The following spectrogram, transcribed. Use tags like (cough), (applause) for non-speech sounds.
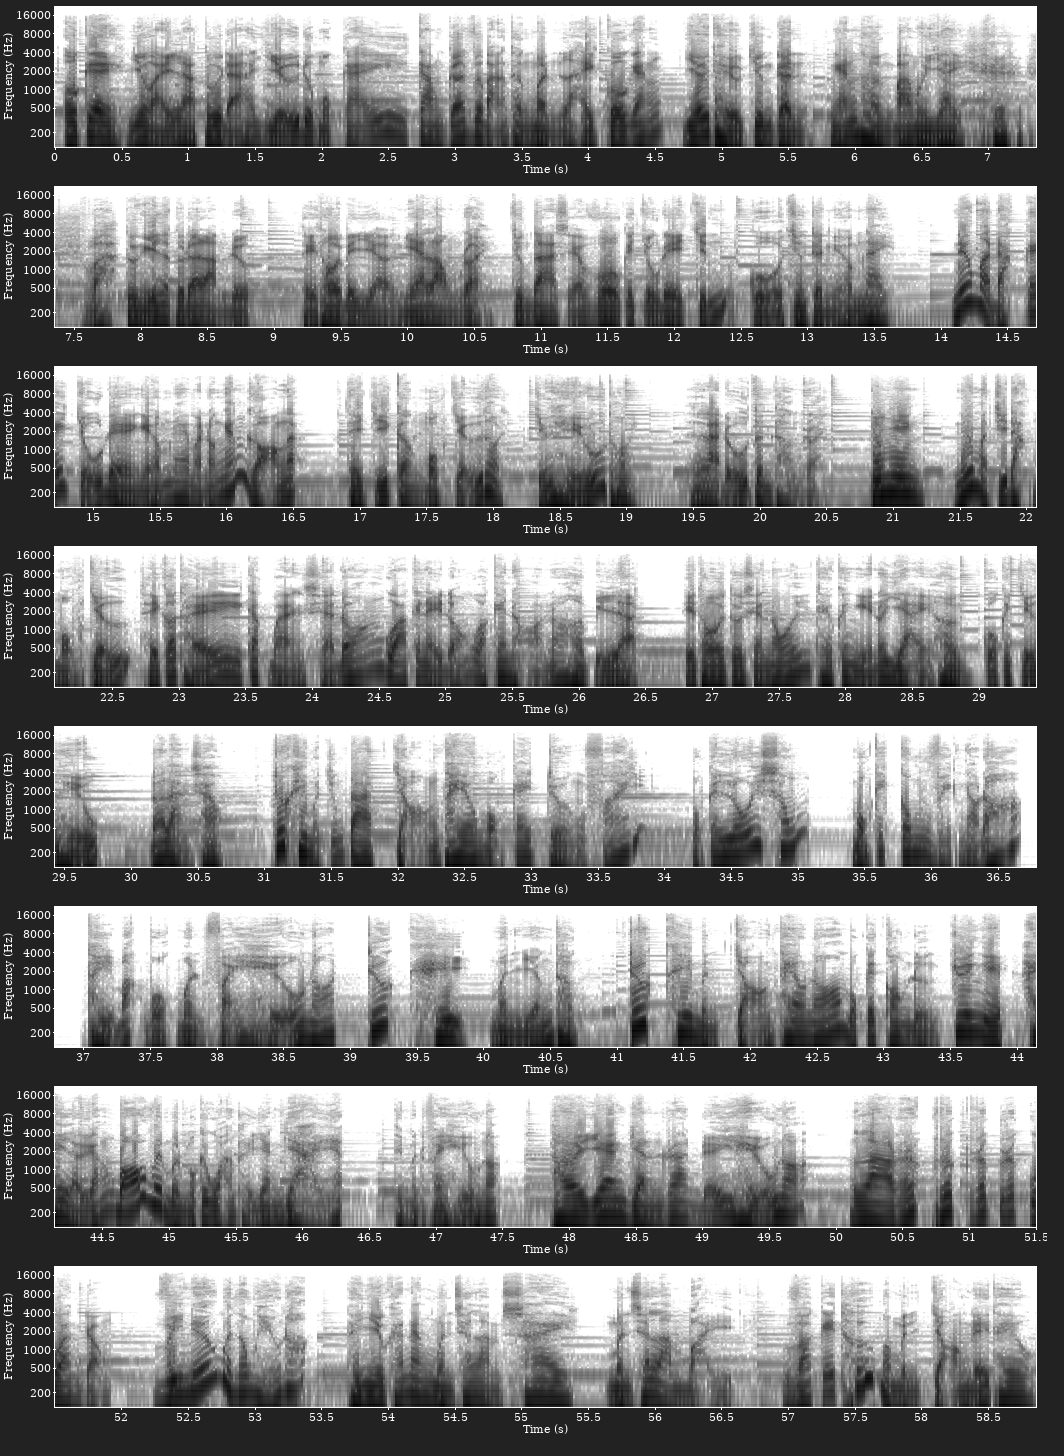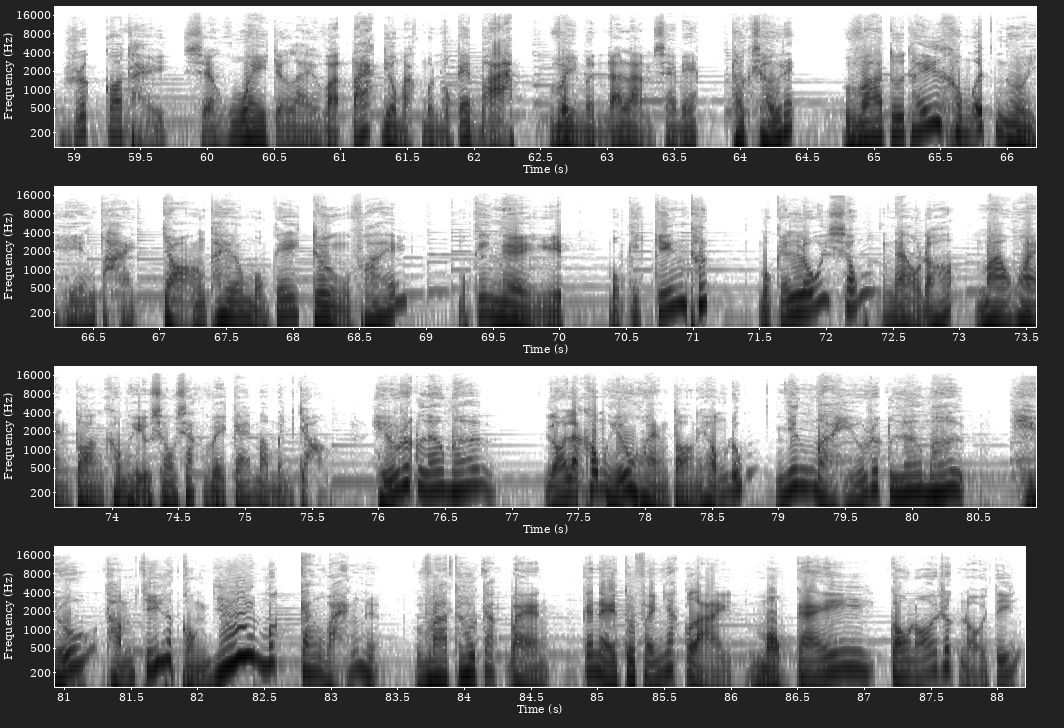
Ok, như vậy là tôi đã giữ được một cái cam kết với bản thân mình là hãy cố gắng giới thiệu chương trình ngắn hơn 30 giây. (laughs) Và tôi nghĩ là tôi đã làm được. Thì thôi bây giờ nhẹ lòng rồi, chúng ta sẽ vô cái chủ đề chính của chương trình ngày hôm nay. Nếu mà đặt cái chủ đề ngày hôm nay mà nó ngắn gọn á, thì chỉ cần một chữ thôi, chữ hiểu thôi là đủ tinh thần rồi. Tuy nhiên, nếu mà chỉ đặt một chữ thì có thể các bạn sẽ đoán qua cái này đoán qua cái nọ nó hơi bị lệch. Thì thôi tôi sẽ nói theo cái nghĩa nó dài hơn của cái chữ hiểu đó là sao? Trước khi mà chúng ta chọn theo một cái trường phái, một cái lối sống, một cái công việc nào đó, thì bắt buộc mình phải hiểu nó trước khi mình dấn thân. Trước khi mình chọn theo nó một cái con đường chuyên nghiệp hay là gắn bó với mình một cái khoảng thời gian dài á, thì mình phải hiểu nó. Thời gian dành ra để hiểu nó là rất rất rất rất quan trọng. Vì nếu mình không hiểu nó, thì nhiều khả năng mình sẽ làm sai mình sẽ làm bậy và cái thứ mà mình chọn để theo rất có thể sẽ quay trở lại và tác vô mặt mình một cái bạp vì mình đã làm sai bét. Thật sự đấy. Và tôi thấy không ít người hiện tại chọn theo một cái trường phái, một cái nghề nghiệp, một cái kiến thức, một cái lối sống nào đó mà hoàn toàn không hiểu sâu sắc về cái mà mình chọn. Hiểu rất lơ mơ. Gọi là không hiểu hoàn toàn thì không đúng, nhưng mà hiểu rất lơ mơ. Hiểu thậm chí là còn dưới mức căn bản nữa. Và thưa các bạn cái này tôi phải nhắc lại một cái câu nói rất nổi tiếng.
